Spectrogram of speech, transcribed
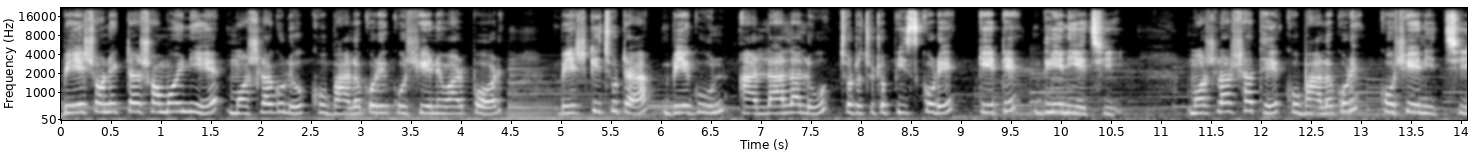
বেশ অনেকটা সময় নিয়ে মশলাগুলো খুব ভালো করে কষিয়ে নেওয়ার পর বেশ কিছুটা বেগুন আর লাল আলু ছোটো ছোটো পিস করে কেটে দিয়ে নিয়েছি। মশলার সাথে খুব ভালো করে কষিয়ে নিচ্ছি।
